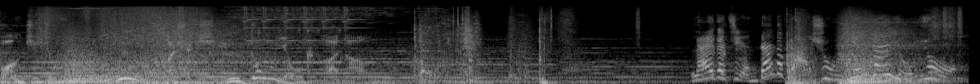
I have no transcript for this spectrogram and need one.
光之中，任何事情都有可能。来个简单的法术应该有用。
